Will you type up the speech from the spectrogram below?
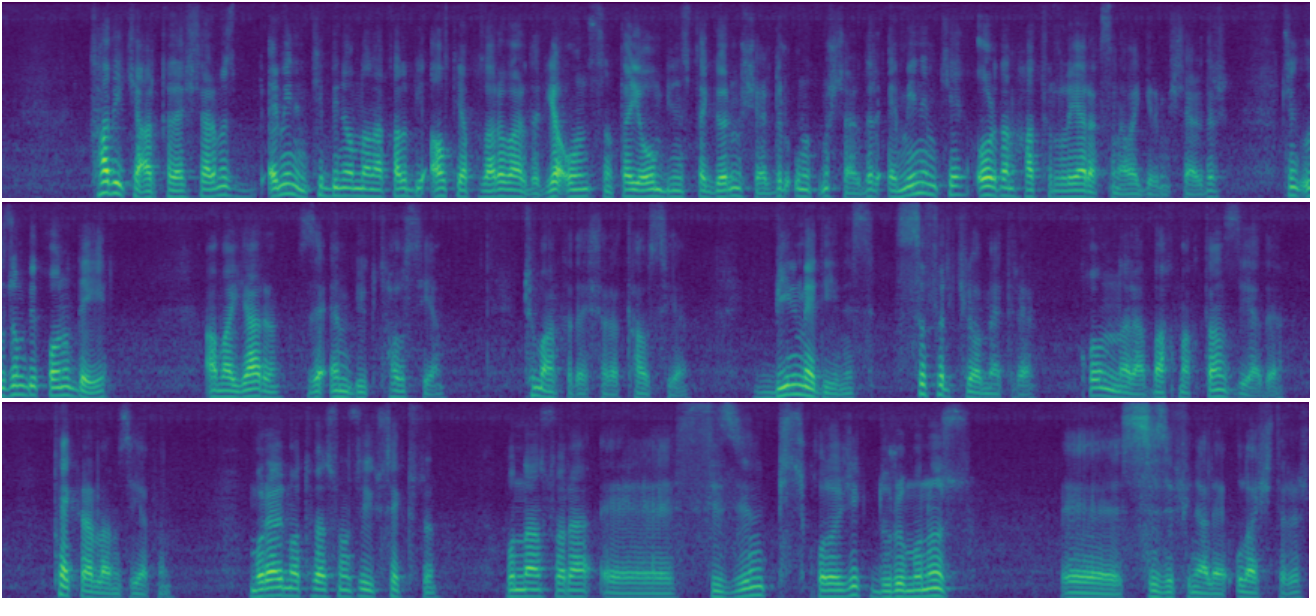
Tabii ki arkadaşlarımız eminim ki binomla alakalı bir altyapıları vardır. Ya 10 sınıfta ya 11. sınıfta görmüşlerdir, unutmuşlardır. Eminim ki oradan hatırlayarak sınava girmişlerdir. Çünkü uzun bir konu değil. Ama yarın size en büyük tavsiyem, tüm arkadaşlara tavsiyem, bilmediğiniz sıfır kilometre konulara bakmaktan ziyade tekrarlarınızı yapın. Moral motivasyonunuzu yüksek tutun. Bundan sonra eee, sizin psikolojik durumunuz eee, sizi finale ulaştırır.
